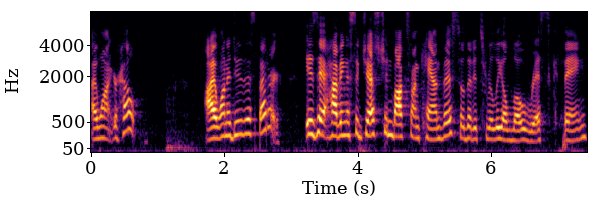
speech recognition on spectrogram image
I want your help? I want to do this better. Is it having a suggestion box on Canvas so that it's really a low risk thing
